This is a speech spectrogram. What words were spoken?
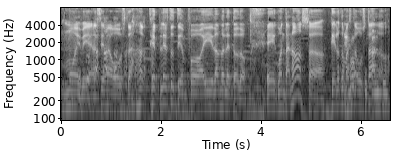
Muy bien, así me gusta. que emplees tu tiempo ahí dándole todo. Eh, cuéntanos, ah, ¿qué es lo que más te ha gustado?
